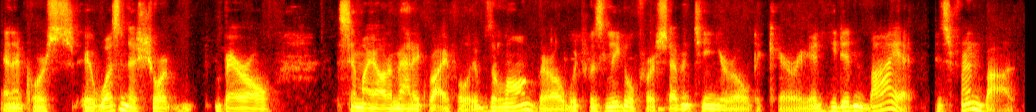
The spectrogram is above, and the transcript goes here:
And of course it wasn't a short barrel semi-automatic rifle. It was a long barrel which was legal for a 17 year old to carry and he didn't buy it. His friend bought it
